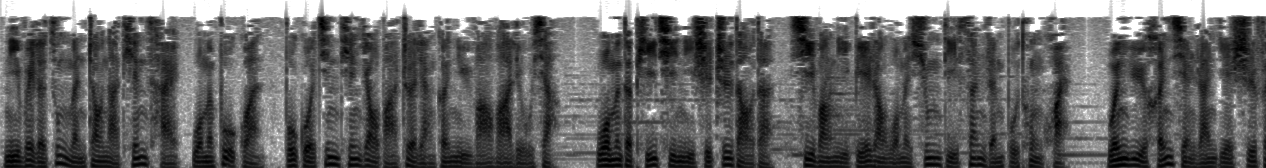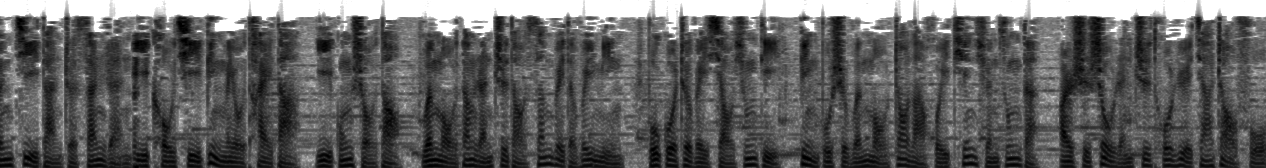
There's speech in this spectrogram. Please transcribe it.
你为了宗门招纳天才，我们不管。不过今天要把这两个女娃娃留下，我们的脾气你是知道的。希望你别让我们兄弟三人不痛快。”文玉很显然也十分忌惮这三人，一口气并没有太大，一拱手道：“文某当然知道三位的威名，不过这位小兄弟并不是文某招揽回天玄宗的，而是受人之托略加照拂，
